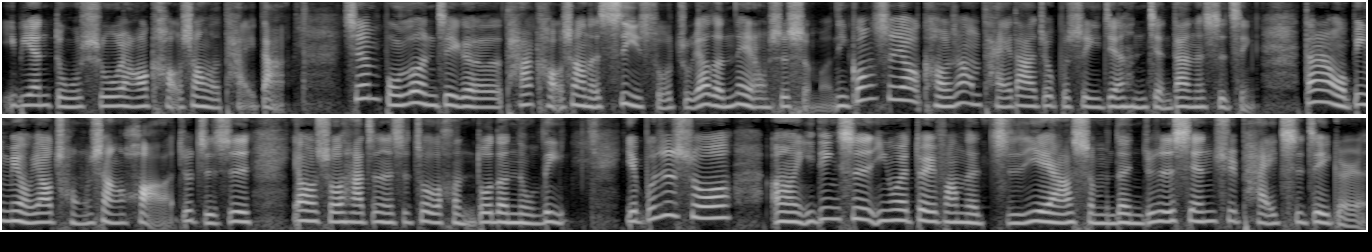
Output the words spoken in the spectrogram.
一边读书，然后考上了台大。先不论这个他考上的系所主要的内容是什么，你光是要考上台大就不是一件很简单的事情。当然，我并没有要崇尚化了，就只是要说他真的是做了很多的努力，也不是说嗯一定是因为对方的职业啊什么的，你就是先去排斥这个人，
